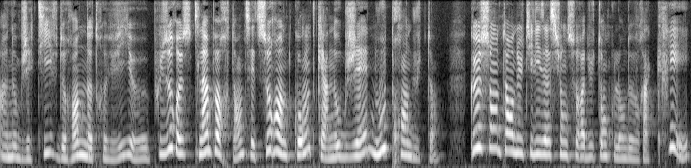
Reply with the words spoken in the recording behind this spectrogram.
un objectif de rendre notre vie euh, plus heureuse. L'important, c'est de se rendre compte qu'un objet nous prend du temps que son temps d'utilisation sera du temps que l'on devra créer,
